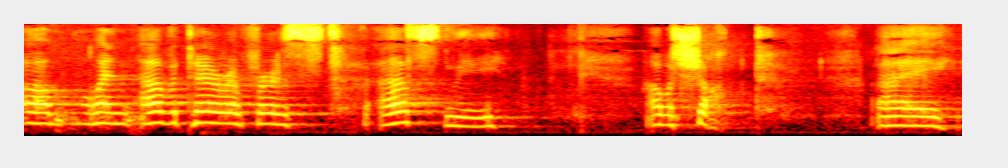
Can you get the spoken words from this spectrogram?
Um, when Avatara first asked me, I was shocked. I,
